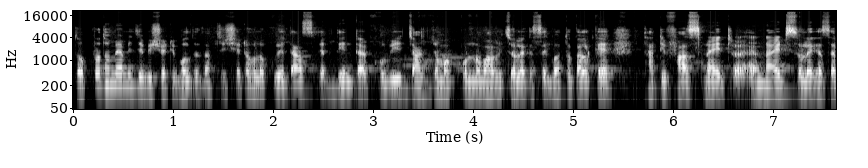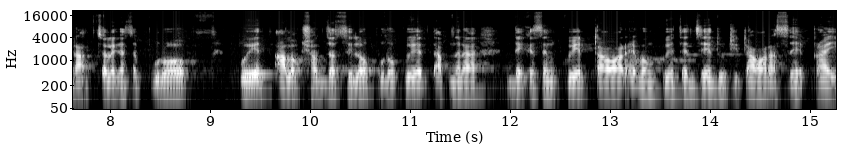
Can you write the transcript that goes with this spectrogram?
তো, প্রথমে আমি যে বিষয়টি বলতে চাচ্ছি, সেটা হলো কুয়েতে আজকের দিনটা খুবই জাঁকজমকপূর্ণভাবে চলে গেছে। গতকালকে থার্টি ফার্স্ট নাইট নাইট চলে গেছে, রাত চলে গেছে। পুরো কুয়েত আলোকসজ্জা ছিল, পুরো কুয়েত আপনারা দেখেছেন কুয়েত টাওয়ার এবং কুয়েতের যে দুটি টাওয়ার আছে, প্রায়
